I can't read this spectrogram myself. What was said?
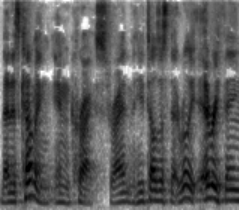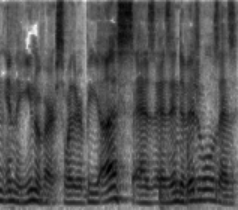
that is coming in Christ, right? And he tells us that really everything in the universe, whether it be us as, as individuals, as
